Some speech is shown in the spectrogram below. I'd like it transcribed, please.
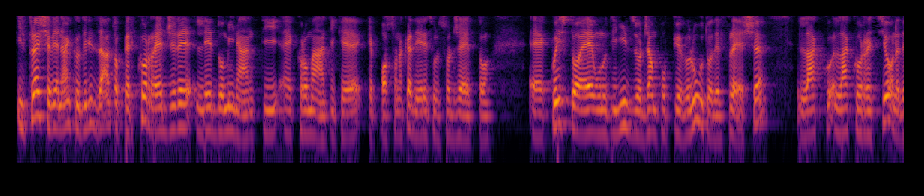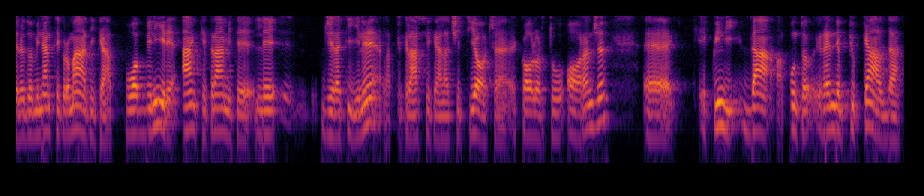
Il flash viene anche utilizzato per correggere le dominanti eh, cromatiche che possono cadere sul soggetto. Eh, questo è un utilizzo già un po' più evoluto del flash la, la correzione delle dominanti cromatica può avvenire anche tramite le gelatine, la più classica la CTO, cioè Color to Orange, eh, e quindi dà, appunto, rende più calda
